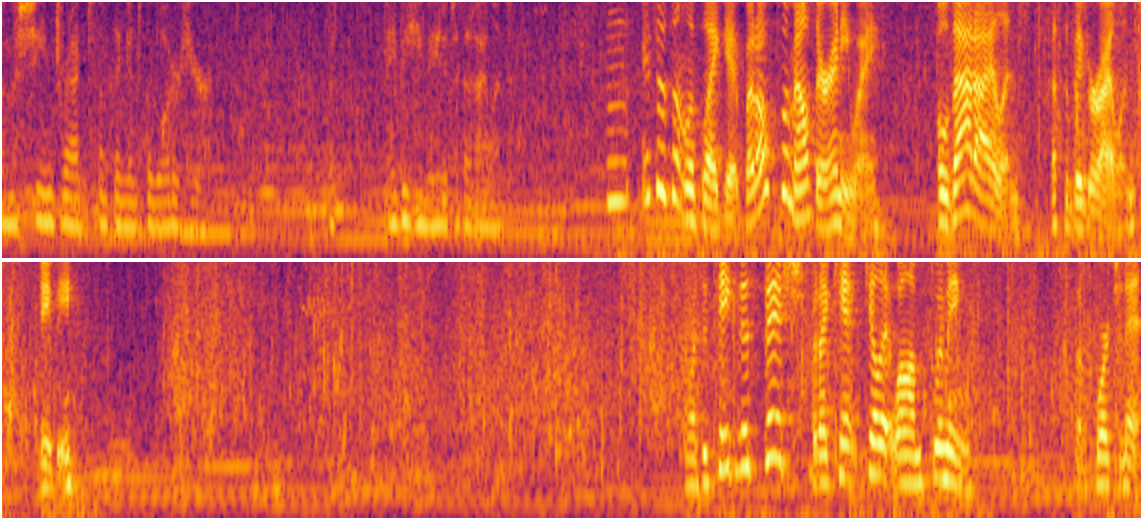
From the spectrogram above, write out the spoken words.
A machine dragged something into the water here. But maybe he made it to that island. Mm, it doesn't look like it, but I'll swim out there anyway. Oh, that island. That's a bigger island. Maybe. Want to take this fish, but I can't kill it while I'm swimming. It's unfortunate.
